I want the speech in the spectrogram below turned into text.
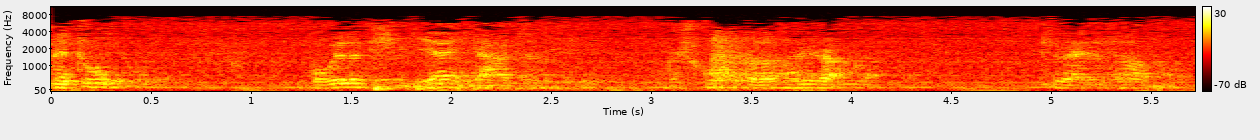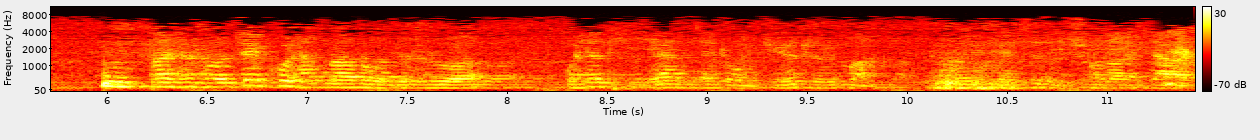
在中午，我为了体验一下子，我冲了个冷水澡，就在这上头，嗯，但是说这过程当中就是说，我想体验那种觉知嘛，给自己创造一下子，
